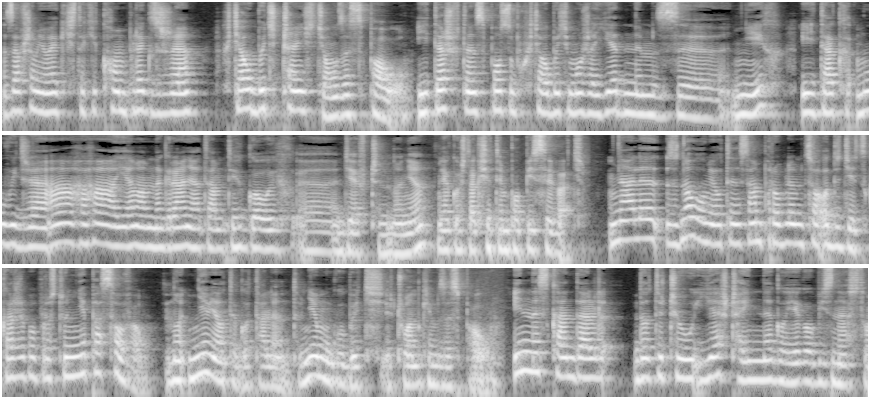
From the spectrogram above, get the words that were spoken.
zawsze miał jakiś taki kompleks, że chciał być częścią zespołu i też w ten sposób chciał być może jednym z nich i tak mówić, że a haha, ja mam nagrania tam tych gołych e, dziewczyn, no nie? Jakoś tak się tym popisywać. No ale znowu miał ten sam problem co od dziecka, że po prostu nie pasował. No nie miał tego talentu, nie mógł być członkiem zespołu. Inny skandal dotyczył jeszcze innego jego biznesu,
